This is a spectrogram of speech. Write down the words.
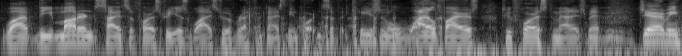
why the modern science of forestry is wise to have recognized the importance of occasional wildfires to forest management. Jeremy,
